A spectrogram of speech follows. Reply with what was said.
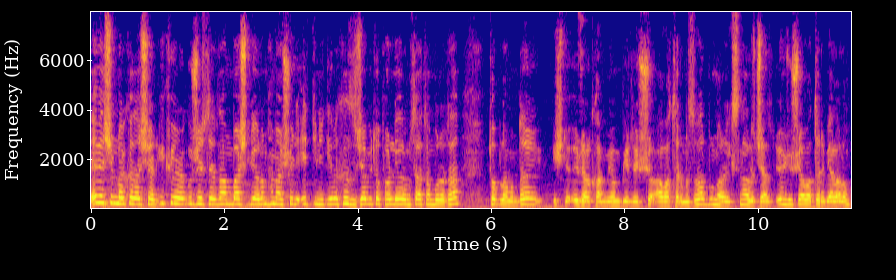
Evet şimdi arkadaşlar ilk olarak ücretlerden başlayalım. Hemen şöyle etkinlikleri hızlıca bir toparlayalım. Zaten burada toplamında işte özel kamyon bir de şu avatarımız var. Bunların ikisini alacağız. Önce şu avatarı bir alalım.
